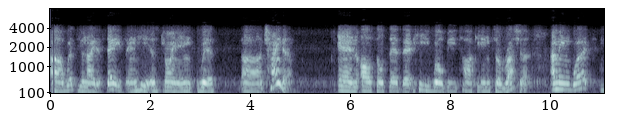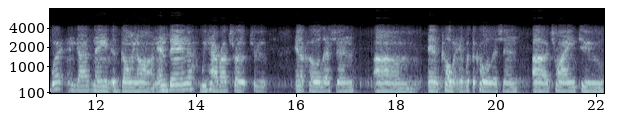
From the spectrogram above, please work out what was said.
uh, with the United States, and he is joining with uh, China, and also said that he will be talking to Russia. I mean, what what in God's name is going on? And then we have our tro- troops in a coalition um, and co- with the coalition uh, trying to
